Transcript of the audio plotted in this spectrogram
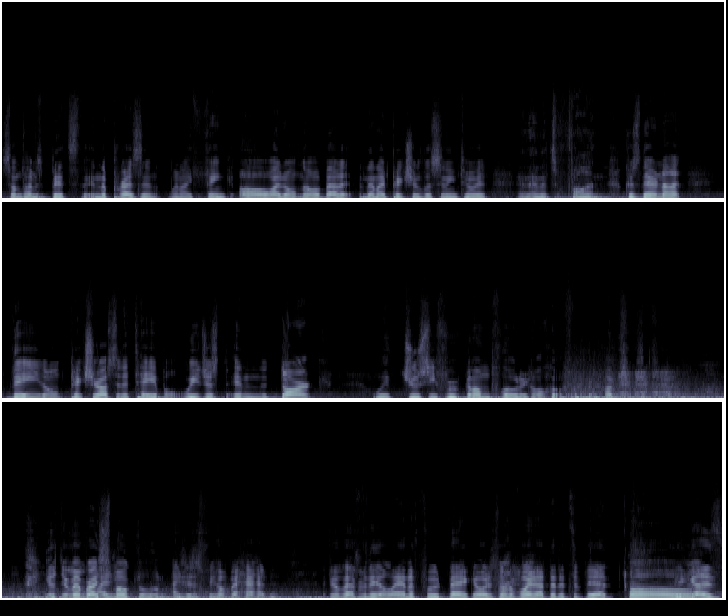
Sometimes bits in the present when I think, oh, I don't know about it, and then I picture listening to it, and then it's fun because they're not. They don't picture us at a table. We just in the dark with juicy fruit gum floating all over. I'm just, you have to remember, I, I- smoked a little. I just feel bad. I feel bad for the Atlanta Food Bank. I just want to point out that it's a bit oh, because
